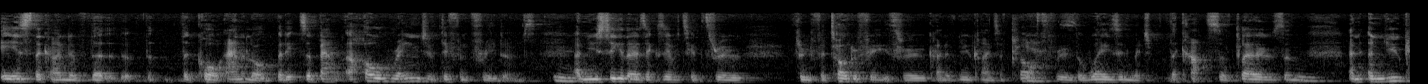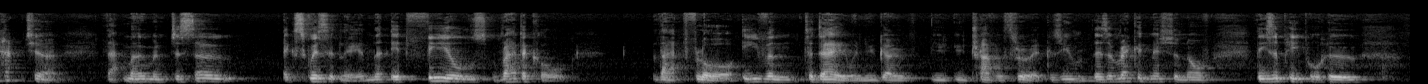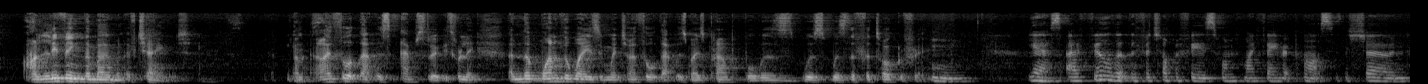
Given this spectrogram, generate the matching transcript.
is the kind of the, the, the, core analog but it's about a whole range of different freedoms. Mm. And you see those exhibited through through photography through kind of new kinds of cloth Yes. through the ways in which the cuts of clothes and mm. and, and you capture that moment just so exquisitely and that it feels radical that floor even today when you go you, you travel through it. Because you mm. there's a recognition of these are people who are living the moment of change. And I thought that was absolutely thrilling. And that one of the ways in which I thought that was most palpable was was was the photography. Mm. Yes, I feel that the photography is one of my favourite parts of the show, and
